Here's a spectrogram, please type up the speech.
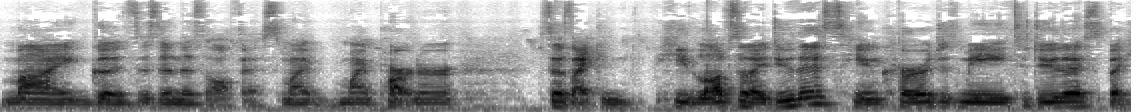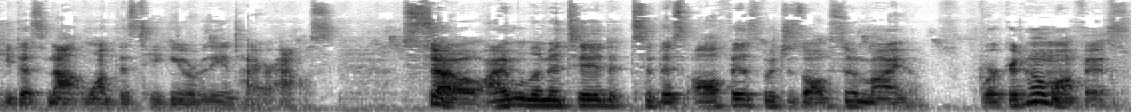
my goods is in this office. My, my partner says I can, he loves that I do this. He encourages me to do this, but he does not want this taking over the entire house. So I'm limited to this office, which is also my work at home office.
